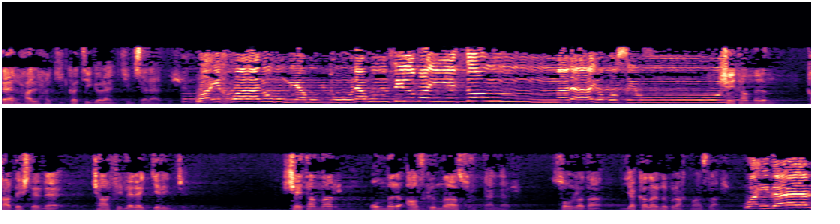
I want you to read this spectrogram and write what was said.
derhal hakikati gören kimselerdir. وَإِخْوَانُهُمْ يَمُدُّونَهُمْ فِي الْغَيِّ ثُمَّ لَا يُقْصِرُونَ Şeytanların kardeşlerine, kafirlere gelince, şeytanlar onları azgınlığa sürüklerler. Sonra da yakalarını bırakmazlar. وَإِذَا لَمْ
